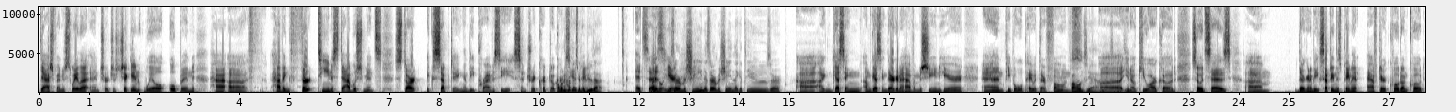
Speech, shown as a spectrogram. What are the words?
Dash Venezuela and Church's Chicken will open. Ha- uh, Having 13 establishments start accepting the privacy centric cryptocurrency. I wonder how they're going to do that. It says is here. there a machine? Is there a machine they get to use, or Uh, I'm guessing. I'm guessing they're going to have a machine here, and people will pay with their phones. Phones, yeah, Uh, you know, QR code. So it says um, they're going to be accepting this payment after "quote unquote"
